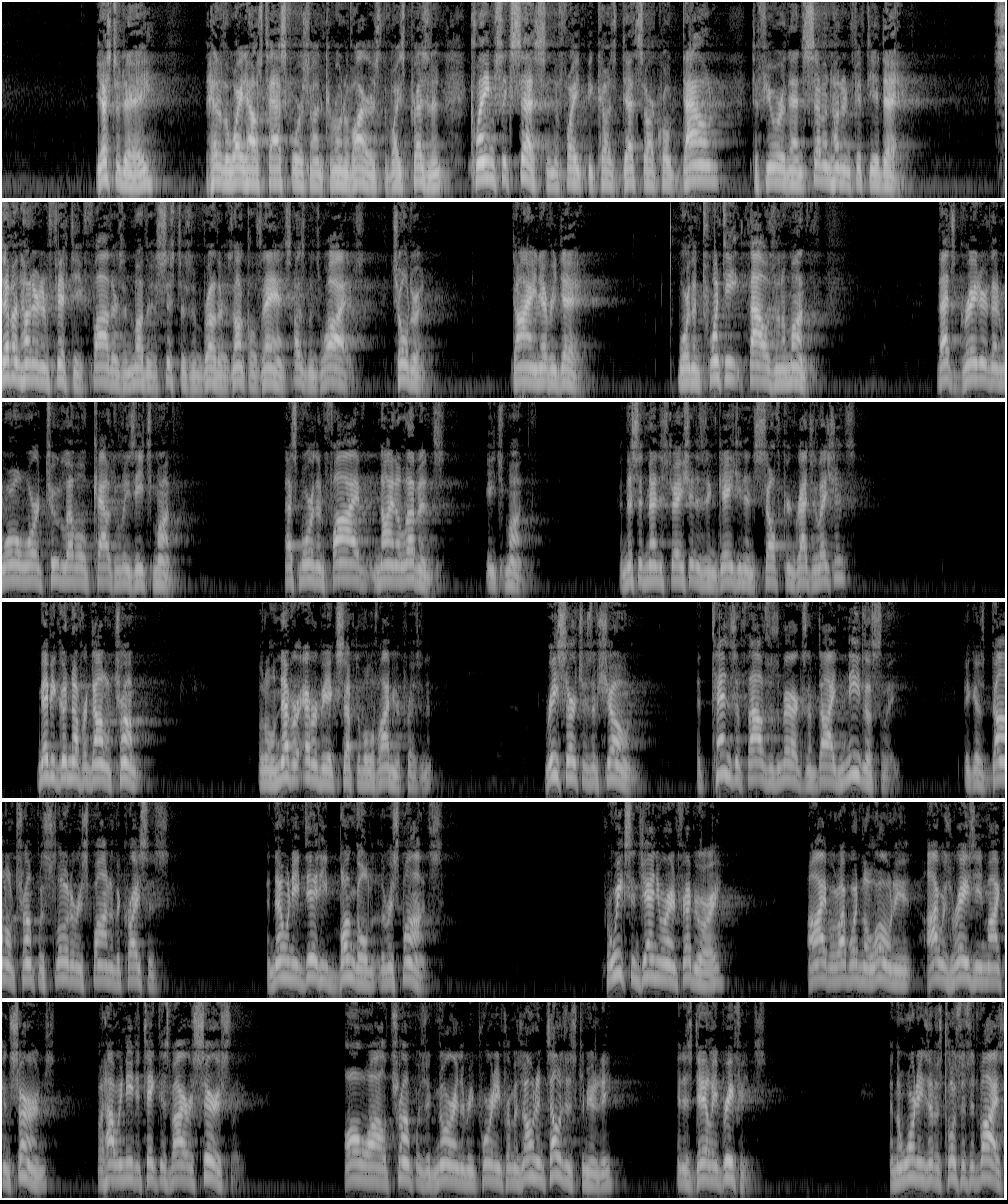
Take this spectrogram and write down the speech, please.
Yesterday, the head of the White House task force on coronavirus, the vice president, claimed success in the fight because deaths are, quote, down to fewer than 750 a day. 750 fathers and mothers, sisters and brothers, uncles, aunts, husbands, wives, children dying every day. More than 20,000 a month. That's greater than World War II level casualties each month. That's more than five 9 11s each month. And this administration is engaging in self congratulations may be good enough for Donald Trump, but it'll never, ever be acceptable if I'm your president. Researchers have shown that tens of thousands of Americans have died needlessly because Donald Trump was slow to respond to the crisis. And then when he did, he bungled the response. For weeks in January and February, I, but I wasn't alone, I was raising my concerns about how we need to take this virus seriously. All while Trump was ignoring the reporting from his own intelligence community in his daily briefings and the warnings of his closest advisors,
